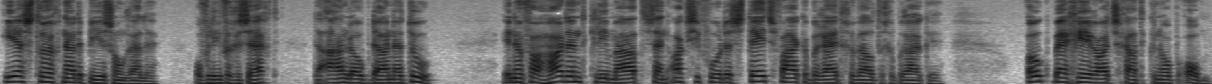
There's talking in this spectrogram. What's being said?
Eerst terug naar de Piersonrellen. Of liever gezegd, de aanloop daar naartoe. In een verhardend klimaat zijn actievoerders steeds vaker bereid geweld te gebruiken. Ook bij Gerards gaat de knop om.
